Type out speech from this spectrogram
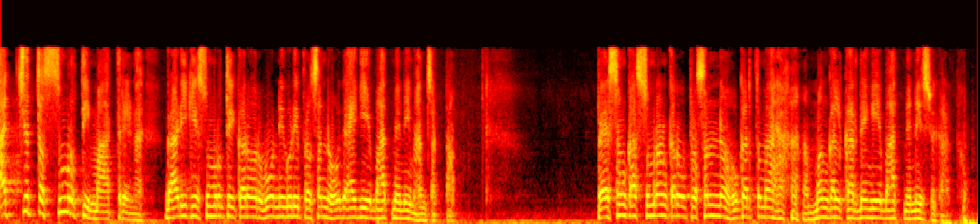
अच्युत स्मृति मात्र न। गाड़ी की स्मृति करो और वो निगुड़ी प्रसन्न हो जाएगी, ये बात मैं नहीं मान सकता। हूँ पैसों का स्मरण करो, प्रसन्न होकर तुम्हारा मंगल कर देंगे, ये बात मैं नहीं स्वीकारता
